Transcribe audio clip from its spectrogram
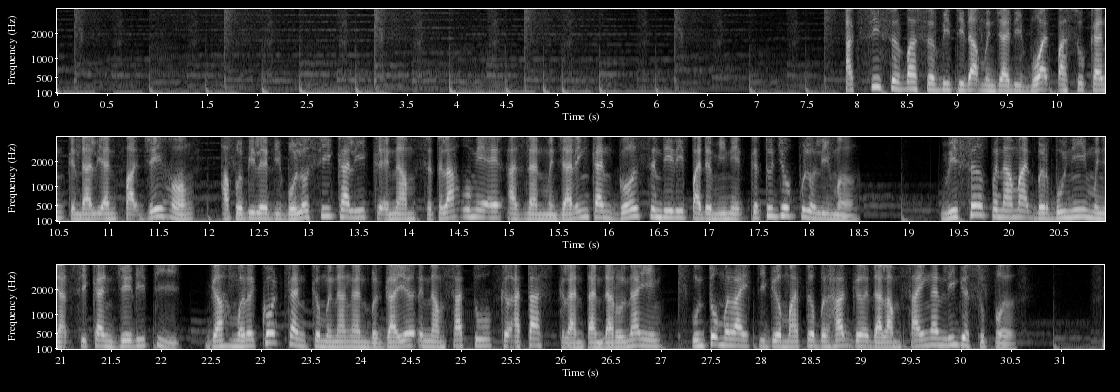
Aksi serba-serbi tidak menjadi buat pasukan kendalian Pak Jae Hong apabila dibolosi kali ke-6 setelah Umair Aznan menjaringkan gol sendiri pada minit ke-75. Whistle penamat berbunyi menyaksikan JDT, Gah merekodkan kemenangan bergaya 6-1 ke atas Kelantan Darul Naim untuk meraih tiga mata berharga dalam saingan Liga Super.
